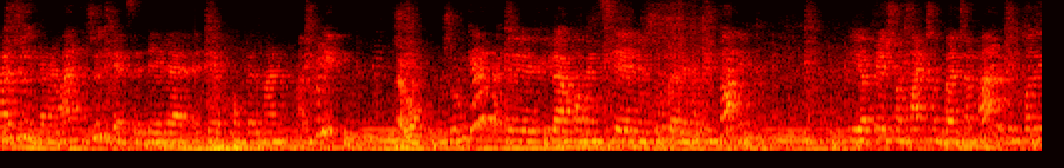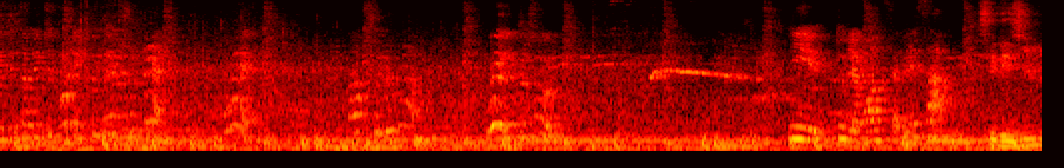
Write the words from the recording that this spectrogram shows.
pas Juncker, avant Juncker, c'était était complètement alcoolique. Ah bon? Juncker, euh, il a commencé le jour avec une tonic. Il a fait champagne, champagne, champagne, il prenait des toniques de tonic tous les jours. Oui, absolument. Oui, toujours. Et tout le monde savait ça. C'est des illusions.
